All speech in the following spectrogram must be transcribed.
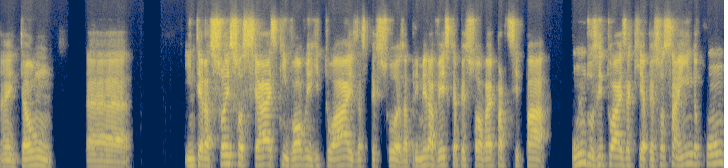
Né? Então, é, interações sociais que envolvem rituais das pessoas. A primeira vez que a pessoa vai participar, um dos rituais aqui, a pessoa saindo com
